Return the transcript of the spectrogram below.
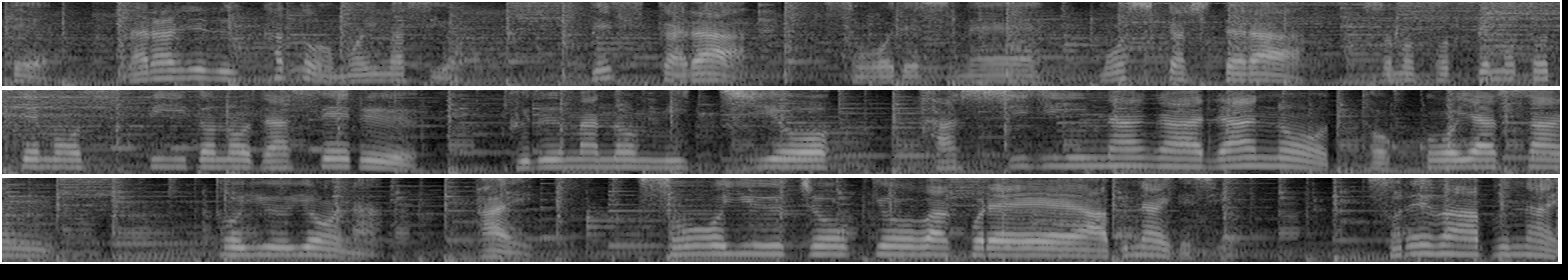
てなられるかと思いますよ。ですからそうですね。もしかしたらそのとってもとってもスピードの出せる車の道を走りながらの床屋さんというようなはい。そういう状況はこれ危ないですよ。それは危ない。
